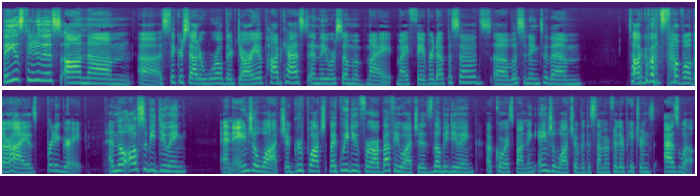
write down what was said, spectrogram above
They used to do this on um, uh, Sicker Sadder World, their Daria podcast, and they were some of my my favorite episodes. Uh, listening to them talk about stuff while they're high is pretty great. And they'll also be doing an angel watch, a group watch like we do for our Buffy watches. They'll be doing a corresponding angel watch over the summer for their patrons as well.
